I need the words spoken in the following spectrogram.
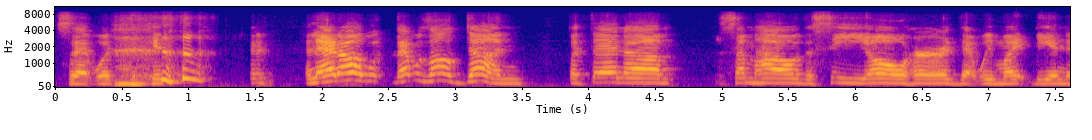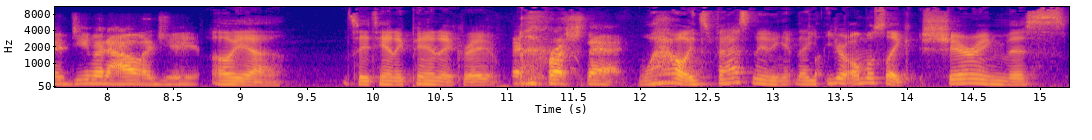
so that what the kids, and that all that was all done. But then um, somehow the CEO heard that we might be into demonology. Oh yeah, Satanic Panic, right? And crushed that. wow, it's fascinating that you're almost like sharing this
